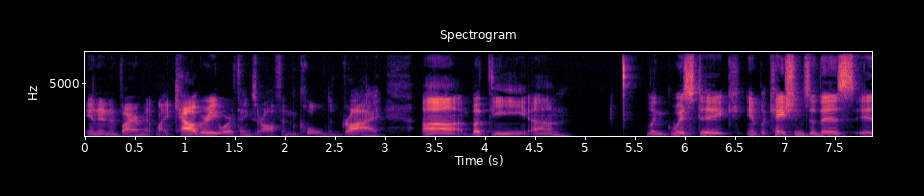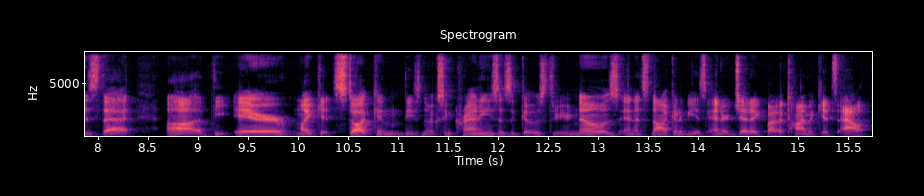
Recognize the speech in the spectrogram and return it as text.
in an environment like Calgary where things are often cold and dry. Uh, but the um, linguistic implications of this is that uh, the air might get stuck in these nooks and crannies as it goes through your nose, and it's not going to be as energetic by the time it gets out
